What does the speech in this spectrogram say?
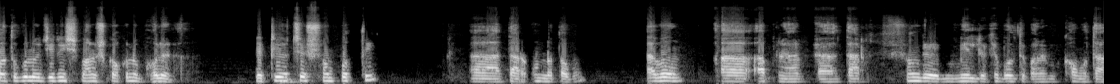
কতগুলো জিনিস মানুষ কখনো ভোলে না। একটি হচ্ছে সম্পত্তি তার অন্যতম এবং আপনার তার সঙ্গে মিল রেখে বলতে পারেন ক্ষমতা,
